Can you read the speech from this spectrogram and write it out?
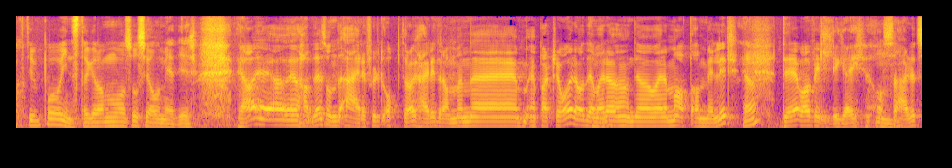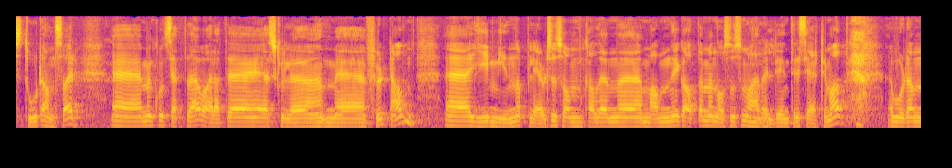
aktiv på Instagram og sosiale medier. Ja, jeg, hadde et sånt ærefullt oppdrag her i Drammen eh, et par-tre år, og det var, å- det være matanmelder. Mm. Ja. Det var veldig gøy. Og så er det et stort ansvar. Eh, men konseptet der var at eh, jeg skulle med fullt navn eh, gi min opplevelse som kall en mann i gata, men også som Mm. er veldig interessert i mat. Hvordan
